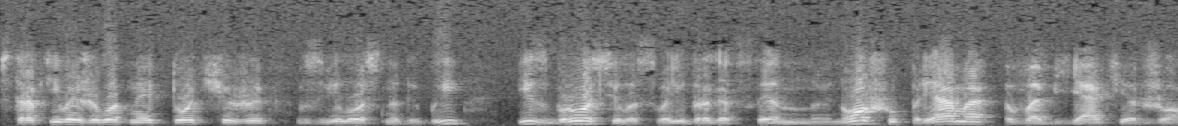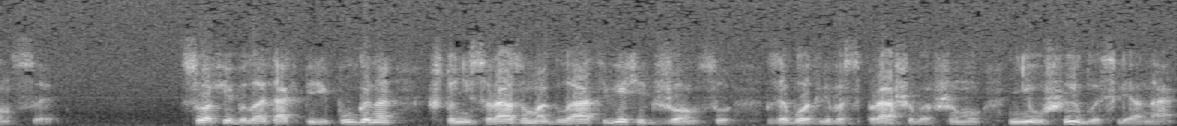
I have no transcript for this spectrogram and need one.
Строптивое животное тотчас же взвелось на дыбы и сбросило свою драгоценную ношу прямо в объятия Джонса. Софья была так перепугана, что не сразу могла ответить Джонсу, заботливо спрашивавшему, не ушиблась ли она.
